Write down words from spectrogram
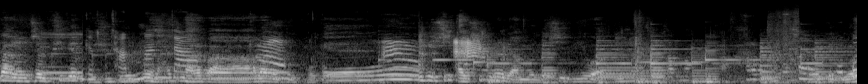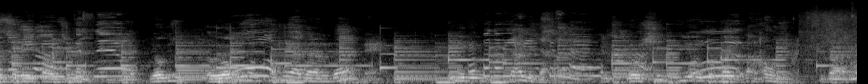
한장 연체 PDF 잠만 하지 말아봐. 하나만 좀 보게. 이게 10, 아니 11월이 안 보는데 12월. 이렇게 연체돼 있다고 치면 여기서 어, 여기서 해야 되는데 네. 이게 좀 잘리잖아. 요 12월까지 딱 하고 싶어. 그 다음에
